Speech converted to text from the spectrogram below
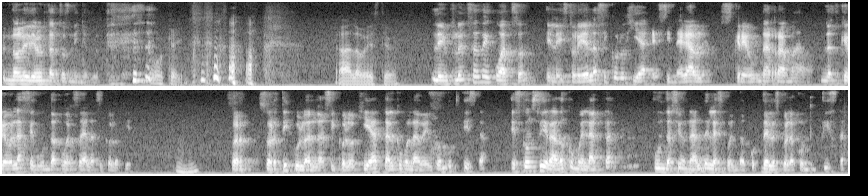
no le dieron tantos niños, Ok. ah, lo bestia, La influencia de Watson en la historia de la psicología es innegable. creó una rama, creó la segunda fuerza de la psicología. su, artículo en la psicología, tal como la ve el conductista, es considerado como el acta fundacional de la escuela, de la escuela conductista.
